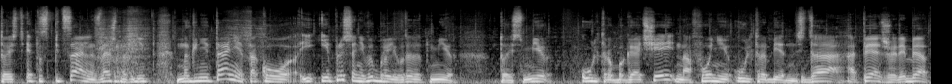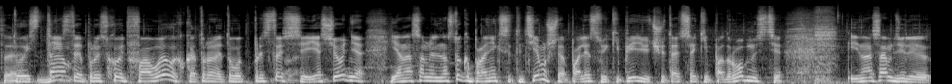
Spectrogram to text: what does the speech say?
То есть это специально, знаешь, нагнет- нагнетание такого. И, и плюс они выбрали вот этот мир. То есть мир ультра богачей на фоне ультра бедности. Да, опять же, ребята, То есть там- действие происходит в фавелах, в которые это вот представьте себе, я сегодня, я на самом деле настолько проникся этой темой, что я полез в Википедию читать всякие подробности, и на самом деле,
